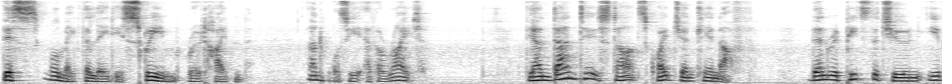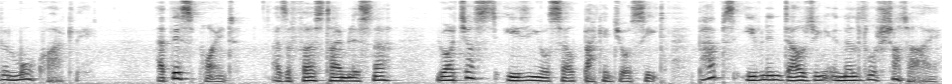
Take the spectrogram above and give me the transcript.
This will make the ladies scream, wrote Haydn. And was he ever right? The Andante starts quite gently enough, then repeats the tune even more quietly. At this point, as a first time listener, you are just easing yourself back into your seat, perhaps even indulging in a little shut eye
